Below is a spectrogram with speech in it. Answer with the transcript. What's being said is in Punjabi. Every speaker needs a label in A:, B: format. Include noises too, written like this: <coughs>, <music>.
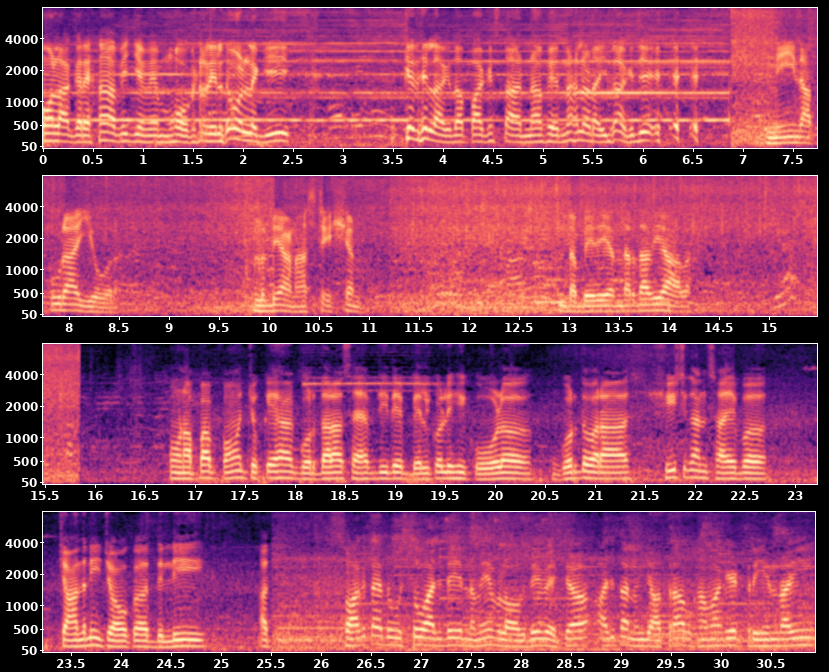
A: ਇਉਂ ਲੱਗ ਰਿਹਾ ਵੀ ਜਿਵੇਂ ਮੋਕ ਡਰਿਲ ਹੋਣ ਲੱਗੀ। ਕਿਤੇ ਲੱਗਦਾ ਪਾਕਿਸਤਾਨ ਨਾਲ ਫਿਰ ਨਾ ਲੜਾਈ ਲੱਗ ਜੇ। ਮੀਂਹ ਦਾ ਪੂਰਾ ਜ਼ੋਰ। ਲੁਧਿਆਣਾ ਸਟੇਸ਼ਨ। ਡੱਬੇ ਦੇ ਅੰਦਰ ਦਾ ਵੀ ਹਾਲ। ਹੁਣ ਆਪਾਂ ਪਹੁੰਚ ਚੁੱਕੇ ਹਾਂ ਗੁਰਦੁਆਰਾ ਸਾਹਿਬ ਜੀ ਦੇ ਬਿਲਕੁਲ ਹੀ ਕੋਲ। ਗੁਰਦੁਆਰਾ ਸ਼ੀਸ਼ਗੰਜ ਸਾਹਿਬ, ਚਾਂਦਨੀ ਚੌਕ, ਦਿੱਲੀ ਸਵਾਗਤ ਹੈ ਦੋਸਤੋ ਅੱਜ ਦੇ ਨਵੇਂ ਵਲੌਗ ਦੇ ਵਿੱਚ। ਅੱਜ ਤੁਹਾਨੂੰ ਯਾਤਰਾ ਵਿਖਾਵਾਂਗੇ ਟ੍ਰੇਨ ਰਾਹੀਂ।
